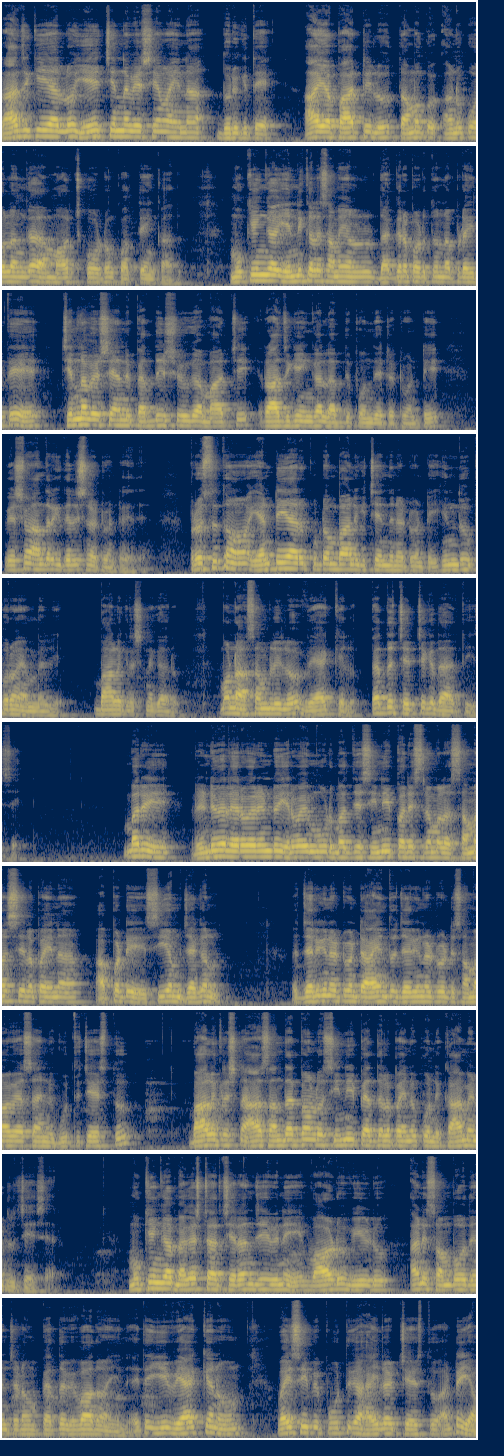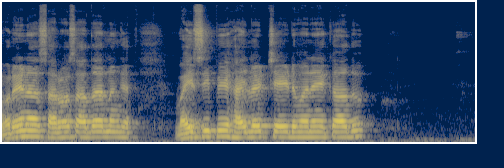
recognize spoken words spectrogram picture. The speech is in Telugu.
రాజకీయాల్లో ఏ చిన్న విషయం అయినా దొరికితే ఆయా పార్టీలు తమకు అనుకూలంగా మార్చుకోవడం కొత్త ఏం కాదు. ముఖ్యంగా ఎన్నికల సమయంలో దగ్గర పడుతున్నప్పుడైతే చిన్న విషయాన్ని పెద్ద ఇష్యూగా మార్చి రాజకీయంగా లబ్ధి పొందేటటువంటి విషయం అందరికీ తెలిసినటువంటిది ప్రస్తుతం ఎన్టీఆర్ కుటుంబానికి చెందినటువంటి హిందూపురం ఎమ్మెల్యే బాలకృష్ణ గారు మొన్న అసెంబ్లీలో వ్యాఖ్యలు పెద్ద చర్చకు దారితీశాయి. మరి రెండు వేల ఇరవై రెండు ఇరవై మూడు మధ్య సినీ పరిశ్రమల సమస్యలపైన అప్పటి సీఎం జగన్ జరిగినటువంటి ఆయనతో జరిగినటువంటి సమావేశాన్ని గుర్తు చేస్తూ బాలకృష్ణ ఆ సందర్భంలో సినీ పెద్దలపైన కొన్ని కామెంట్లు చేశారు. ముఖ్యంగా మెగాస్టార్ చిరంజీవిని వాడు వీడు అని సంబోధించడం పెద్ద వివాదం అయింది. అయితే ఈ వ్యాఖ్యను వైసీపీ పూర్తిగా హైలైట్ చేస్తూ అంటే ఎవరైనా సర్వసాధారణంగా వైసీపీ హైలైట్ చేయడం అనే కాదు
